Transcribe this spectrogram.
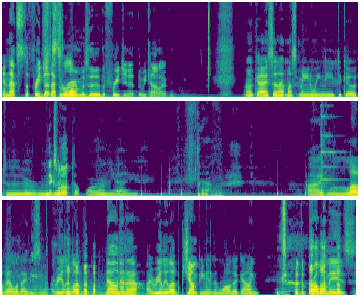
And that's the fridge That's, that's, the room locked. with the, the fridge in it that we can't open. Okay, so that must mean we need to go to Next one up. Top one, yay! Yeah. I love elevators. I really love. no, no, no, no. I really love jumping in them while they're going. But the problem is,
